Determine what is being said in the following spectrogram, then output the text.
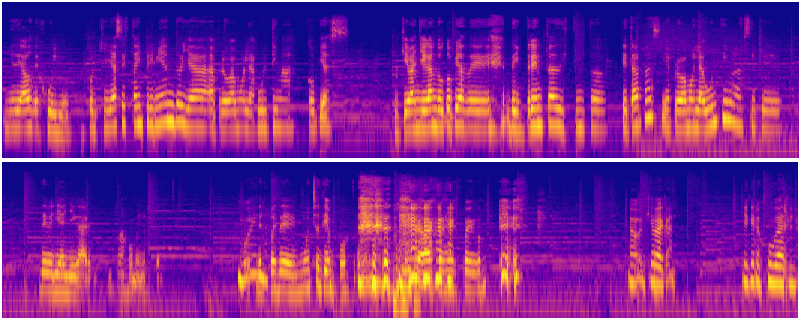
mediados de julio, porque ya se está imprimiendo, ya aprobamos las últimas copias, porque van llegando copias de, de imprenta, distintas etapas, y aprobamos la última, así que debería llegar más o menos. Bueno. Después de mucho tiempo de trabajo en el juego. Oh, qué bacán. Yo quiero jugarlo.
